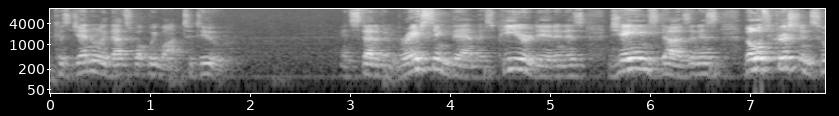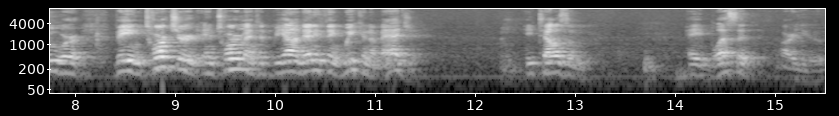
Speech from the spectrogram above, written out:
Because generally, that's what we want to do. Instead of embracing them as Peter did and as James does, and as those Christians who were being tortured and tormented beyond anything we can imagine, he tells them, Hey, blessed are you.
